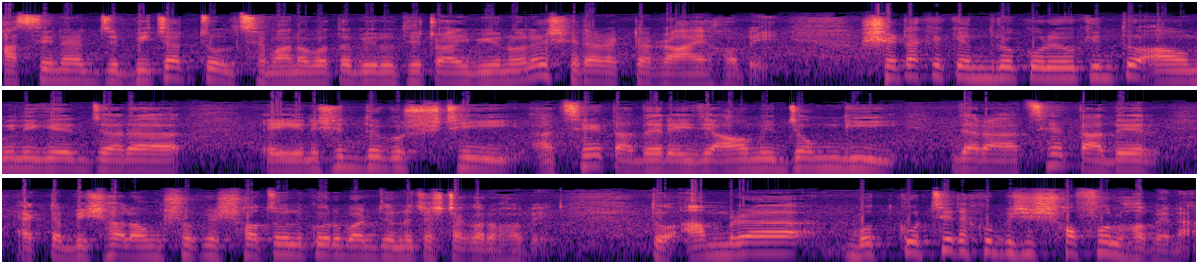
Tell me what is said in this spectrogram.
হাসিনার যে বিচার চলছে মানবতা বিরোধী ট্রাইব্যুনালে, সেটার একটা রায় হবে। সেটাকে কেন্দ্র করেও কিন্তু আওয়ামী লীগের যারা এই নিষিদ্ধ গোষ্ঠী আছে, তাদের এই যে আওয়ামী জঙ্গি যারা আছে, তাদের একটা বিশাল অংশকে সচল করবার জন্য চেষ্টা করা হবে। তো আমরা বোধ করছি এটা খুব বেশি সফল হবে না।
